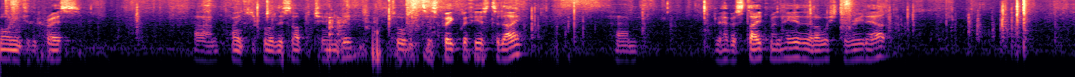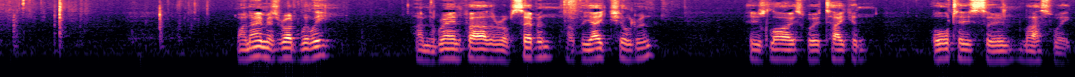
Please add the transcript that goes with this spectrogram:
Good morning to the press. Um, thank you for this opportunity to, talk, to speak with you today. Um, we have a statement here that I wish to read out. My name is Rod Willie. I'm the grandfather of seven of the eight children whose lives were taken all too soon last week.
